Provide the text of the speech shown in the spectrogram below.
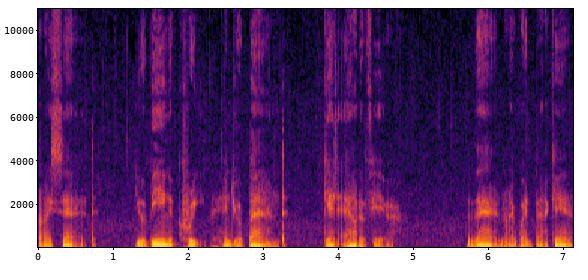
I said, You're being a creep and you're banned. Get out of here. Then I went back in.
